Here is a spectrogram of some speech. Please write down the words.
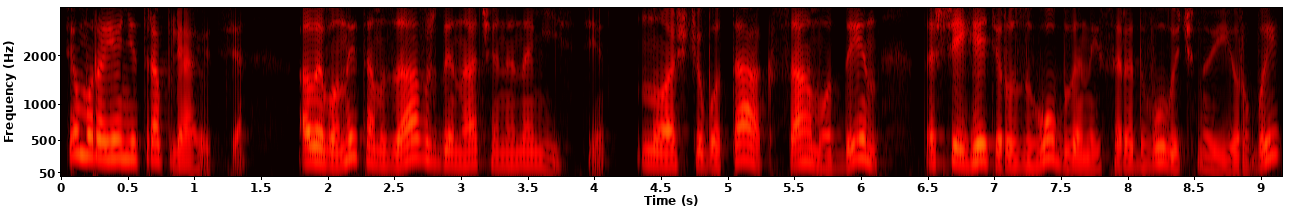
в цьому районі трапляються, але вони там завжди, наче не на місці. Ну а щоб отак, сам один, та ще й геть розгублений серед вуличної юрби,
